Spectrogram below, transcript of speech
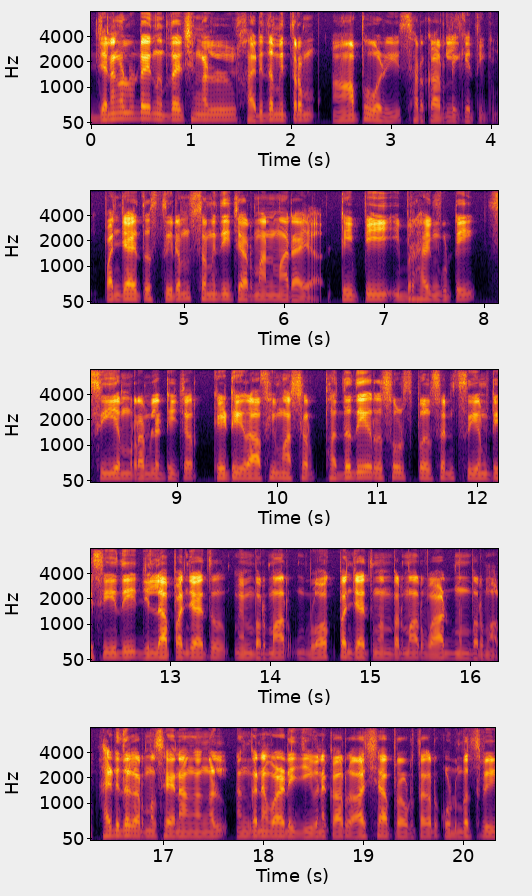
ജനങ്ങളുടെ നിർദ്ദേശങ്ങൾ ഹരിതമിത്രം ആപ്പ് വഴി സർക്കാരിലേക്ക് എത്തിക്കും. പഞ്ചായത്ത് സ്ഥിരം സമിതി ചെയർമാൻമാരായ T P Ibrahimkutty C M Ramla teacher K T Rafi master പദ്ധതി resource person C M T Seethi ജില്ലാ പഞ്ചായത്ത് മെമ്പർമാർ ബ്ലോക്ക് പഞ്ചായത്ത് മെമ്പർമാർ വാർഡ് മെമ്പർമാർ ഹരിതകർമ്മ സേനാംഗങ്ങൾ അംഗനവാടി ജീവനക്കാർ ആശാ പ്രവർത്തകർ കുടുംബശ്രീ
